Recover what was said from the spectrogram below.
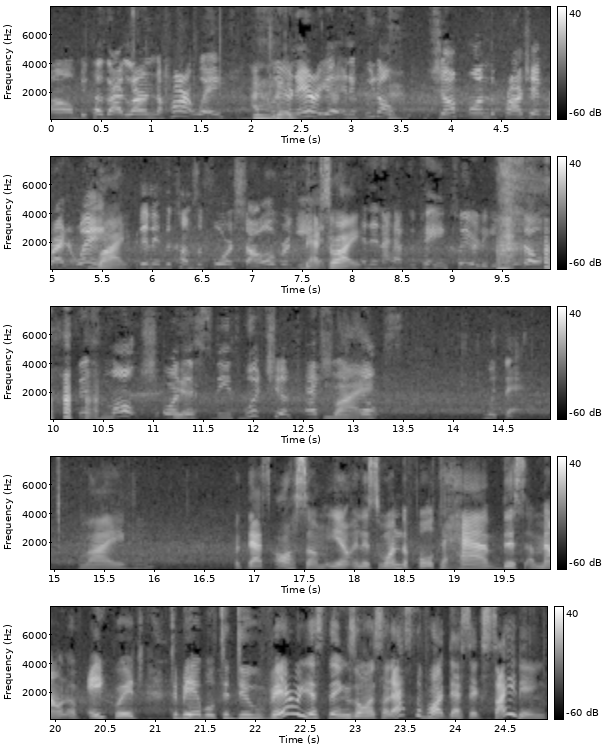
Um, because I learned the hard way, I clear an area, and if we don't jump on the project right away, Right. then it becomes a forest all over again. That's right. And then I have to pay and clear it again. So this mulch or Yes. this these wood chips actually Right. helps with that. Right. Mm-hmm. But that's awesome, you know, and it's wonderful to have this amount of acreage to be able to do various things on. So that's the part that's exciting.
